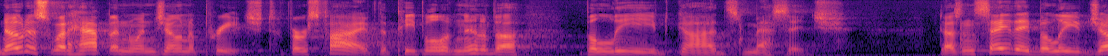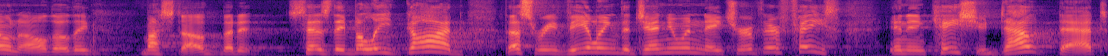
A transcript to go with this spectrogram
Notice what happened when Jonah preached. Verse 5 the people of Nineveh believed God's message. Doesn't say they believed Jonah, although they must have, but it says they believed God, thus revealing the genuine nature of their faith. And in case you doubt that,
